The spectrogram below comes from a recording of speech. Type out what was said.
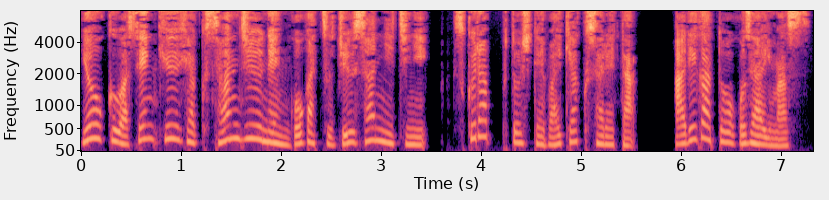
ヨークは1930年5月13日にスクラップとして売却された。ありがとうございます。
